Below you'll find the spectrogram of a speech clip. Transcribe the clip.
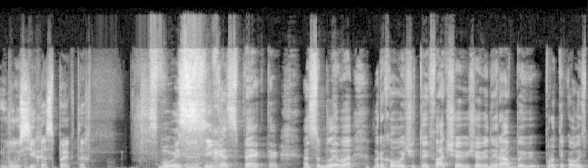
В усіх аспектах. В усіх аспектах. Особливо враховуючи той факт, що якщо він грав би проти когось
